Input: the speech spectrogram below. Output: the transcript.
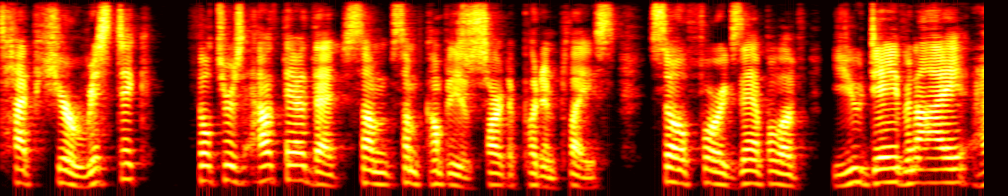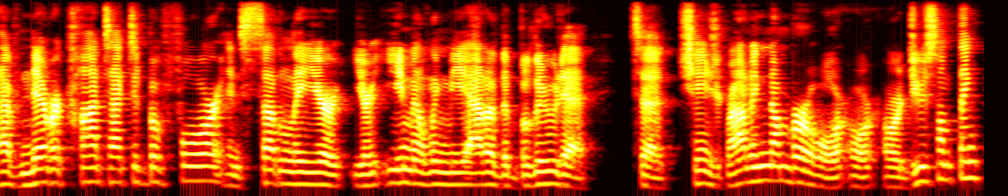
type heuristic filters out there that some some companies are starting to put in place. So, for example, if you, Dave, and I have never contacted before, and suddenly you're you're emailing me out of the blue to to change a grounding number or, or or do something,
